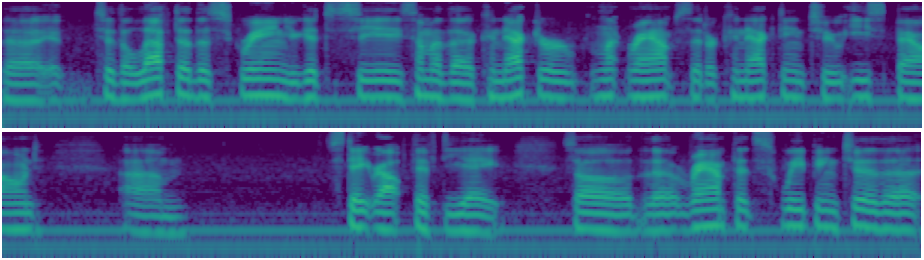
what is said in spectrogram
The, to the left of the screen, you get to see some of the connector ramps that are connecting to eastbound um, State Route 58. So the ramp that's sweeping to the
